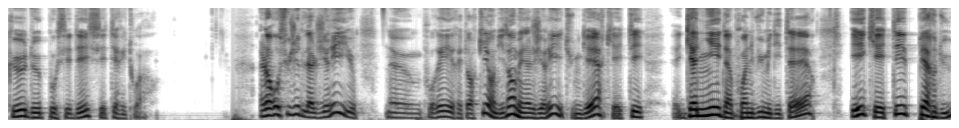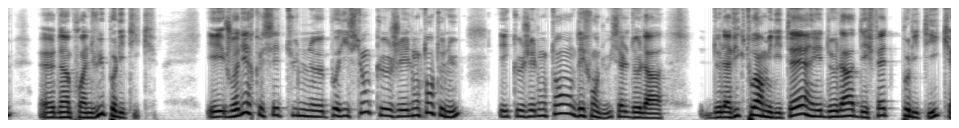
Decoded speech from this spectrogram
que de posséder ces territoires. Alors au sujet de l'Algérie, euh, on pourrait rétorquer en disant mais l'Algérie est une guerre qui a été gagné d'un point de vue militaire et qui a été perdu euh, d'un point de vue politique. Et je dois dire que c'est une position que j'ai longtemps tenue et que j'ai longtemps défendue, celle de la victoire militaire et de la défaite politique,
